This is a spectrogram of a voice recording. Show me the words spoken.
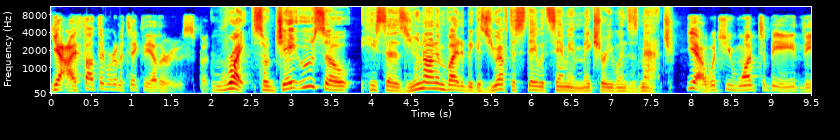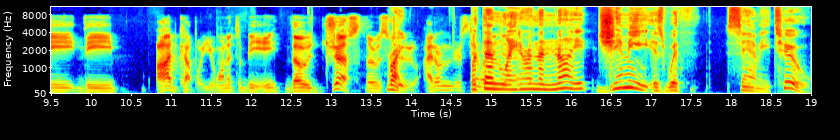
Yeah, I thought they were going to take the other Uso, but Right. So Jey Uso, he says, You're not invited because you have to stay with Sami and make sure he wins his match. yeah, which you want to be the the odd couple. You want it to be those just those Right. two. I don't understand. But then later that. in the night, Jimmy is with Sami too.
